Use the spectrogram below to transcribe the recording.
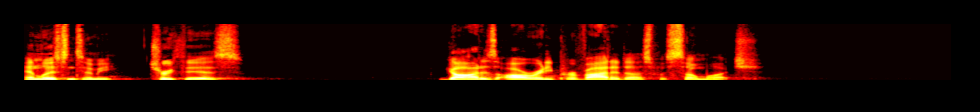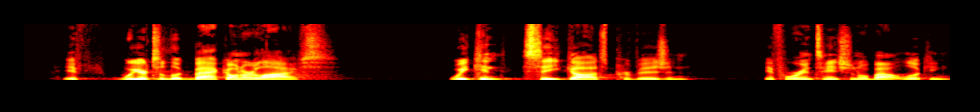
And listen to me truth is, God has already provided us with so much. If we are to look back on our lives, we can see God's provision if we're intentional about looking.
